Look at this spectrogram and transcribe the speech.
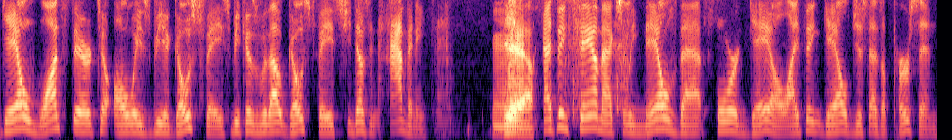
gale wants there to always be a ghost face because without ghost face she doesn't have anything yeah i think sam actually nails that for gale i think gale just as a person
